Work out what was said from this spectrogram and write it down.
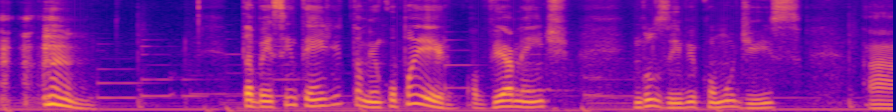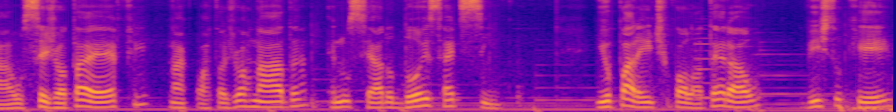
também se entende também um companheiro, obviamente, inclusive como diz o CJF na quarta jornada, enunciado 275, e o parente colateral, visto que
